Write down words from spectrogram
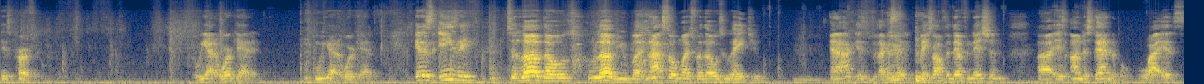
is perfect. We got to work at it. We got to work at it. It is easy to love those who love you, but not so much for those who hate you. And I, like I said, based off the definition, uh, is understandable why it's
